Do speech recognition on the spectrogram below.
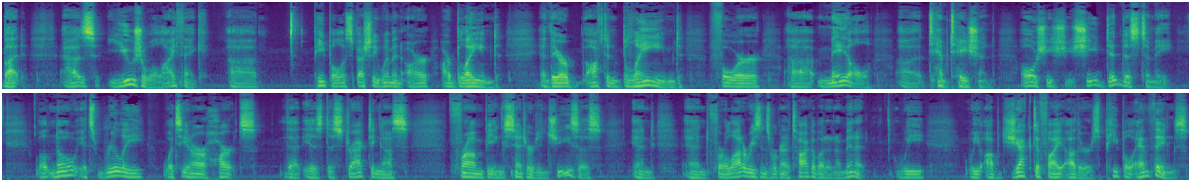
But as usual, I think people, especially women, are are blamed, and they are often blamed for male uh, temptation. Oh, she, she she did this to me. Well, no, it's really what's in our hearts that is distracting us from being centered in Jesus. And and for a lot of reasons we're going to talk about in a minute, we we objectify others, people, and things.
